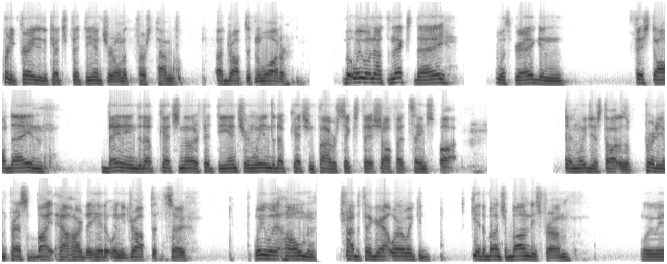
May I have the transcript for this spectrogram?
pretty crazy to catch a 50 incher on it the first time I dropped it in the water. But we went out the next day with Greg and fished all day, and Danny ended up catching another 50 incher, and we ended up catching five or six fish off that same spot. And we just thought it was a pretty impressive bite how hard they hit it when you dropped it. So we went home and tried to figure out where we could get a bunch of bondies from. We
